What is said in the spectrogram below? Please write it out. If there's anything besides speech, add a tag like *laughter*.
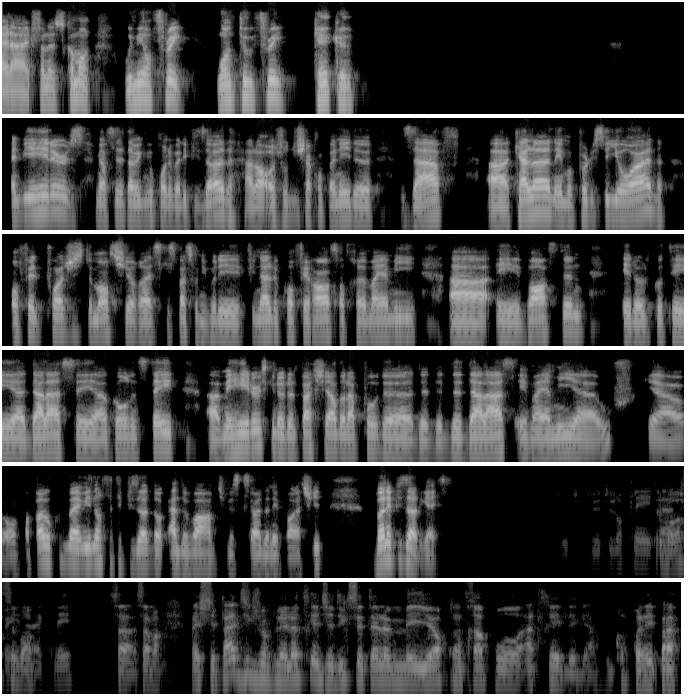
Right, all right, fellas, come on. With me on three. One, two, three. Quelqu'un. NBA Haters, merci d'être avec nous pour un nouvel épisode. Alors aujourd'hui, je suis accompagné de Zaf, Callan et mon producteur Johan. On fait le point justement sur euh, ce qui se passe au niveau des finales de conférence entre Miami euh, et Boston et de l'autre côté euh, Dallas et Golden State. Mes haters qui ne donnent pas cher de la peau de, de- Dallas et Miami, ouf, euh, on ne parle pas beaucoup de Miami dans cet épisode, donc hâte de voir un petit peu ce que ça va donner pour la suite. Bon épisode, guys. C'est bon, c'est bon. Ça, ça marche. Mais je t'ai pas dit que je voulais le trade, j'ai dit que c'était le meilleur contrat pour à trade, les gars. Vous comprenez pas.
